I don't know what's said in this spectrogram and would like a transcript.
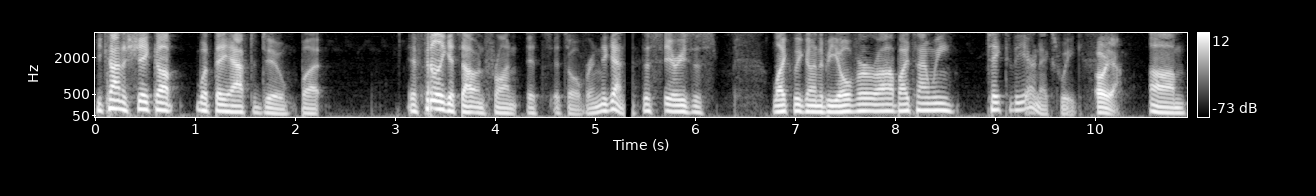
you kind of shake up what they have to do. But if Philly gets out in front, it's it's over. And again, this series is likely going to be over uh, by the time we take to the air next week. oh yeah. Um,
